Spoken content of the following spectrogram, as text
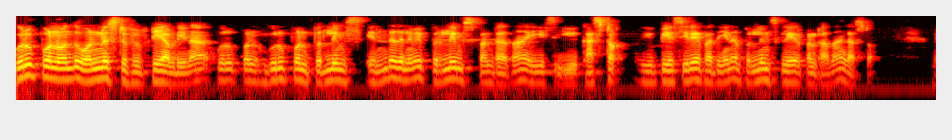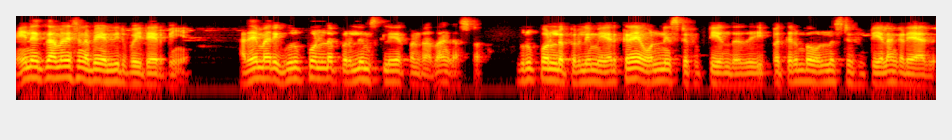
குரூப் ஒன் வந்து ஒன் இஸ்டு ஃபிஃப்டி அப்படின்னா group one group one prelims எந்த இதுலையுமே ப்ரிலிம்ஸ் பண்ணுறது தான் ஈஸி கஷ்டம். யூபிஎஸ்சிலே பார்த்தீங்கன்னா ப்ரிலிம்ஸ் கிளியர் பண்ணுறது தான் கஷ்டம். மெயின் எக்ஸாமினேஷன் அப்படியே எழுதிட்டு போயிட்டே இருப்பீங்க. அதே மாதிரி குரூப் ஒன்ல ப்ரிலிம்ஸ் கிளியர் பண்ணுறது தான் கஷ்டம். குரூப் ஒன்ல ப்ரிலிம் ஏற்கனவே ஒன் இஸ்டு ஃபிஃப்டி இருந்தது இப்போ திரும்ப ஒன் இஸ்டு ஃபிஃப்டி எல்லாம் கிடையாது.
